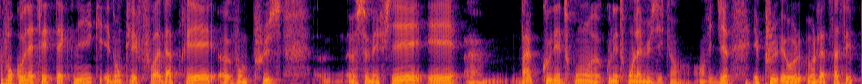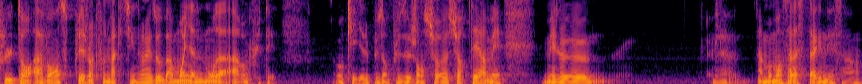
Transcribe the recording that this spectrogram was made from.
vont connaître les techniques et donc les fois d'après euh, vont plus euh, se méfier et euh, bah, connaîtront connaîtront la musique hein, envie de dire. Et plus au-delà de ça c'est plus le temps avance plus les gens qui font du marketing de réseau bah moins il y a de monde à, recruter. Ok il y a de plus en plus de gens sur sur terre mais mais le, à un moment ça va stagner ça hein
